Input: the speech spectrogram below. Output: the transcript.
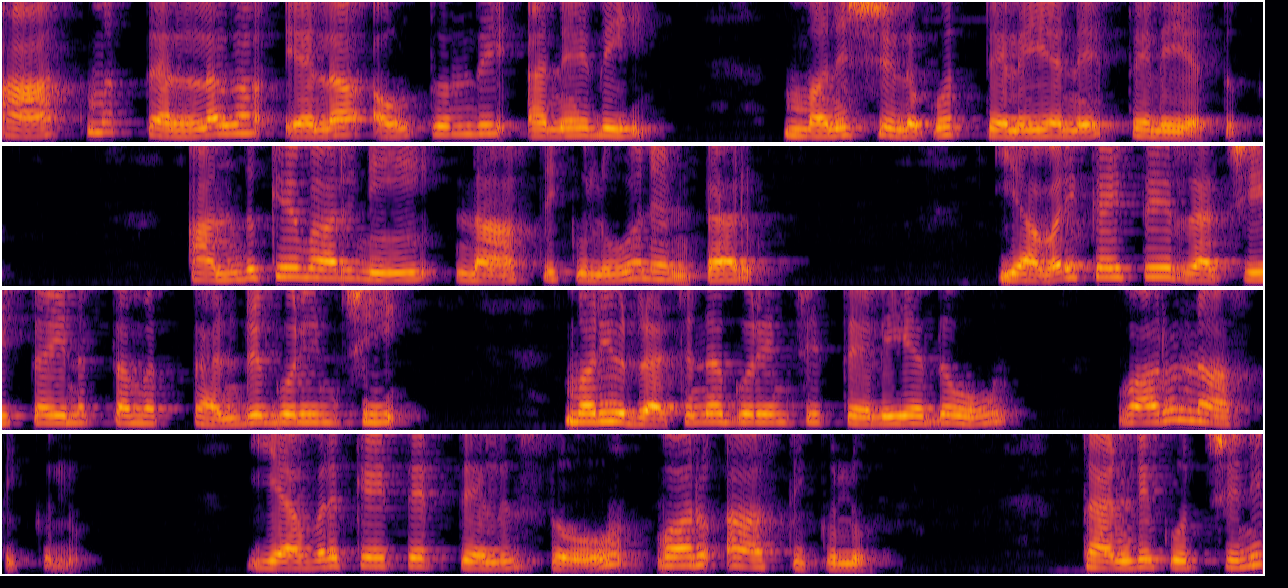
ఆత్మ తెల్లగా ఎలా అవుతుంది అనేది మనుషులకు తెలియనే తెలియదు. అందుకే వారిని నాస్తికులు అని అంటారు. ఎవరికైతే రచయిత అయిన తమ తండ్రి గురించి మరియు రచన గురించి తెలియదో వారు నాస్తికులు. ఎవరికైతే తెలుసో వారు ఆస్తికులు తండ్రి కూర్చుని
